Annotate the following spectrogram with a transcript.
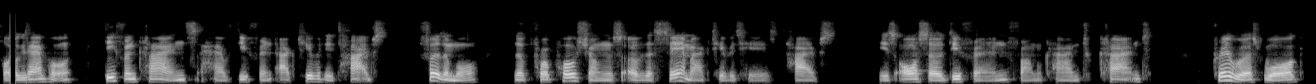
For example, different clients have different activity types. Furthermore, the proportions of the same activities types is also different from client to client. Previous work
